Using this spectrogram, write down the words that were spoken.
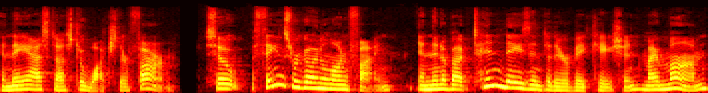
and they asked us to watch their farm. So things were going along fine. And then about 10 days into their vacation, my mom,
